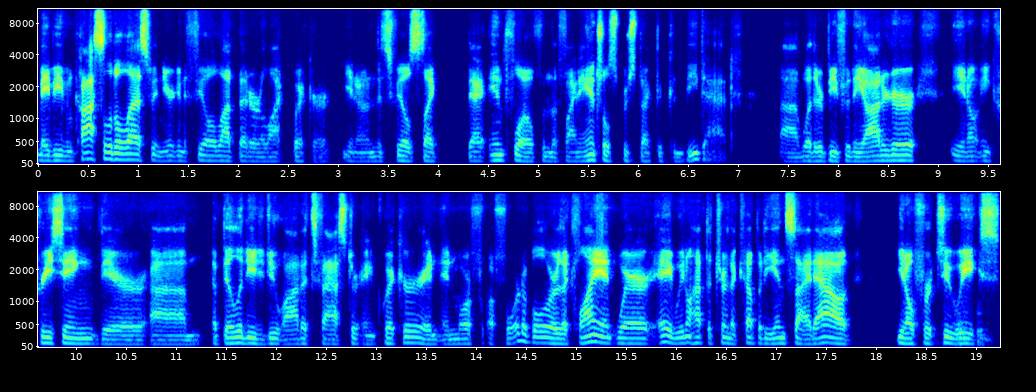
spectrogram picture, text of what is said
maybe even cost a little less, and you're gonna feel a lot better, a lot quicker, you know. And this feels like that inflo from the financials perspective can be that. Uh, whether it be for the auditor, you know, increasing their um, ability to do audits faster and quicker and, and more affordable, or the client where, hey, we don't have to turn the company inside out you know, for two weeks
